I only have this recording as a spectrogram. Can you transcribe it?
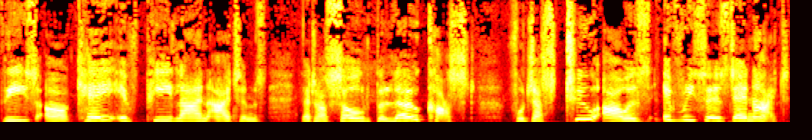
These are KFP line items that are sold below cost for just two hours every Thursday night.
